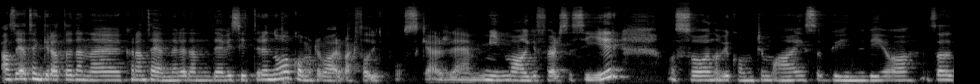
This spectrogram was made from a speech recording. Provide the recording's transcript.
Altså, jeg tenker at denne karantenen eller den, det vi sitter i nå, kommer til å vare i hvert fall ut påske, er det min magefølelse sier. Og så når vi kommer til mai, så begynner vi å altså,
